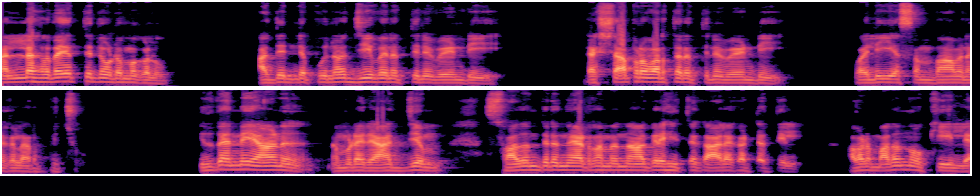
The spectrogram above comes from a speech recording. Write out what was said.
നല്ല ഹൃദയത്തിന്റെ ഉടമകളും അതിന്റെ പുനർജീവനത്തിന് വേണ്ടി രക്ഷാപ്രവർത്തനത്തിന് വേണ്ടി വലിയ സംഭാവനകൾ അർപ്പിച്ചു. ഇതുതന്നെയാണ് നമ്മുടെ രാജ്യം സ്വാതന്ത്ര്യം നേടണമെന്ന് ആഗ്രഹിച്ച കാലഘട്ടത്തിൽ അവിടെ മതം നോക്കിയില്ല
